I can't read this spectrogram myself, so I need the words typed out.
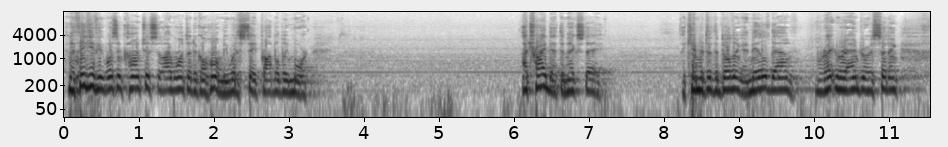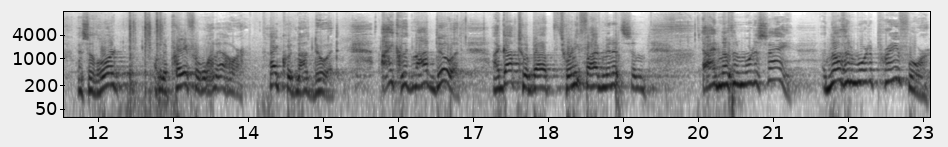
And I think if he wasn't conscious that I wanted to go home, he would have stayed probably more. I tried that the next day. I came into the building, I kneeled down right where Andrew was sitting, and said, Lord, I'm going to pray for one hour. I could not do it. I could not do it. I got to about 25 minutes and I had nothing more to say, nothing more to pray for.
